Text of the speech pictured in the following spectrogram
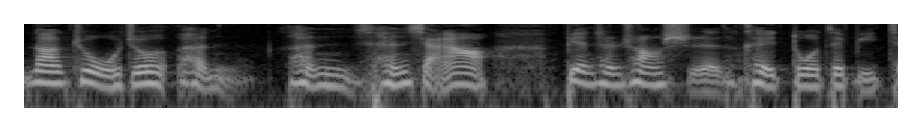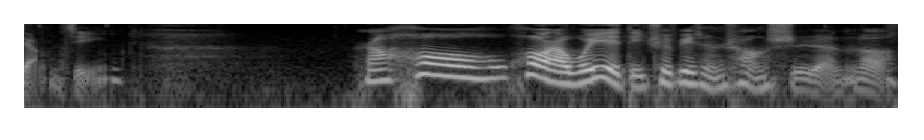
那就我就很很很想要变成创始人，可以多这笔奖金。然后后来我也的确变成创始人了，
